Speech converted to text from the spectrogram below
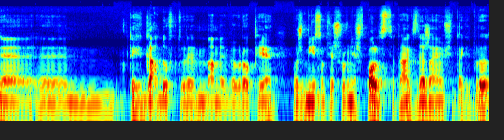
e, e, tych gadów, które mamy w Europie, bo żmije są też również w Polsce, tak? zdarzają się takie, które,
